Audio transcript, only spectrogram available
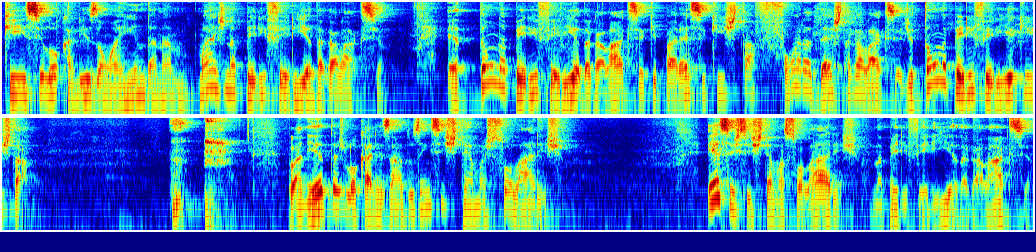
Que se localizam ainda na, mais na periferia da galáxia é tão na periferia da galáxia que parece que está fora desta galáxia, de tão na periferia que está. Planetas localizados em sistemas solares. Esses sistemas solares, na periferia da galáxia,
